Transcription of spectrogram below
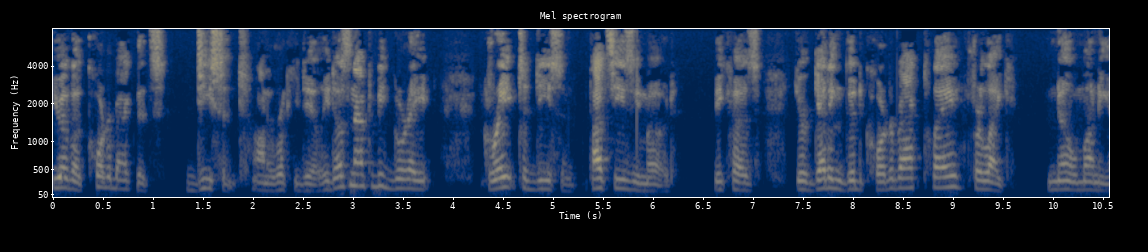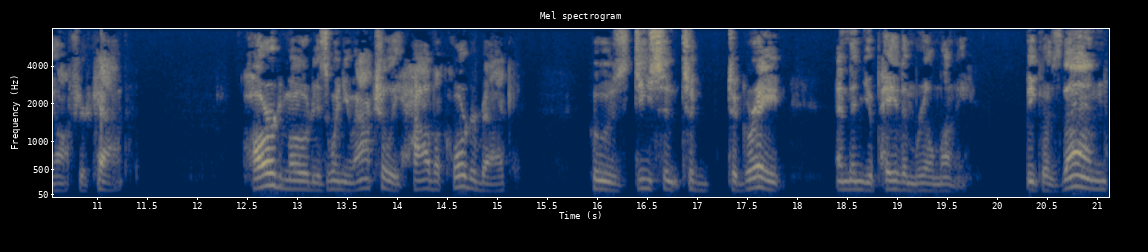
You have a quarterback that's decent on a rookie deal. He doesn't have to be great, great to decent. That's easy mode because you're getting good quarterback play for like no money off your cap. Hard mode is when you actually have a quarterback who's decent to, to great, and then you pay them real money. Because then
